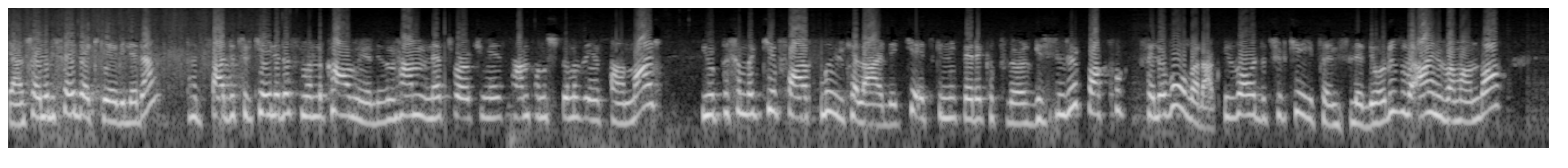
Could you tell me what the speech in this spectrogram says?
Yani şöyle bir şey de ekleyebilirim. Hani Sadece Türkiye ile de sınırlı kalmıyor. Bizim hem network'imiz hem tanıştığımız insanlar yurt dışındaki farklı ülkelerdeki etkinliklere katılıyoruz. Girişimcilik Vakfı Fellow'u olarak biz orada Türkiye'yi temsil ediyoruz ve aynı zamanda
